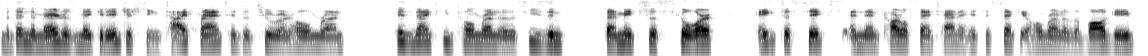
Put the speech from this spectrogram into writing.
but then the Mariners make it interesting. Ty France hits a two-run home run, his 19th home run of the season that makes the score eight to six. And then Carlos Santana hits his second home run of the ball game,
